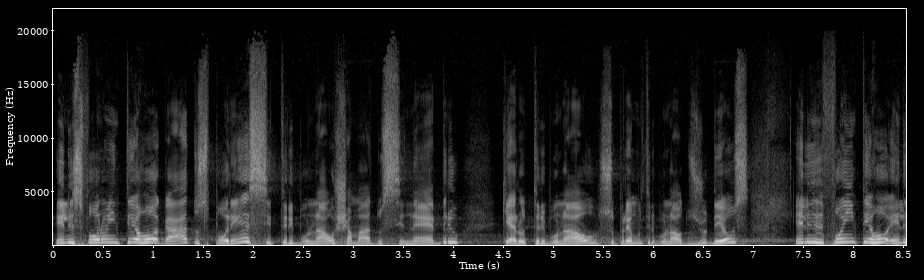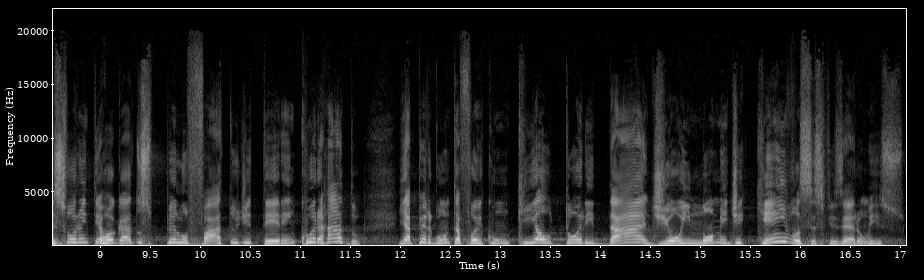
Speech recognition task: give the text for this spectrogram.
eles foram interrogados por esse tribunal chamado Sinédrio, que era o tribunal, o Supremo Tribunal dos Judeus, ele eles foram interrogados pelo fato de terem curado. E a pergunta foi: com que autoridade ou em nome de quem vocês fizeram isso?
